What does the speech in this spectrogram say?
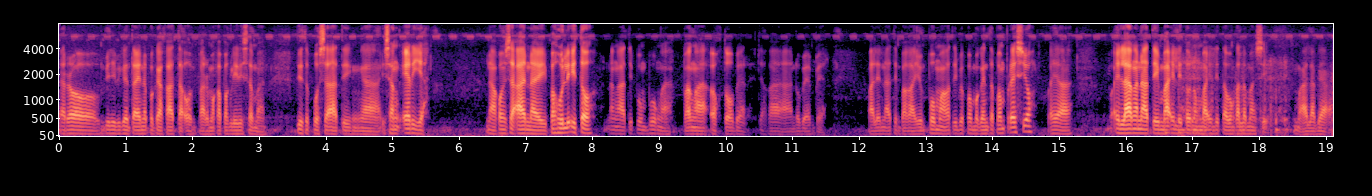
pero binibigyan tayo ng pagkakataon para makapaglinis naman dito po sa ating ah, isang area na kung saan ay pahuli ito ng ating pong bunga pang ah, October at November. Malin natin baka yun po mga katribya pa maganda pang presyo kaya kailangan natin mailitaw ng mailitaw ang kalamansi maalagaan.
